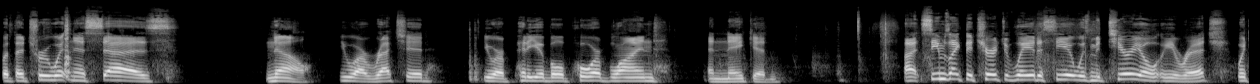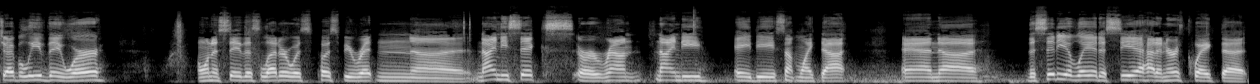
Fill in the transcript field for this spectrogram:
But the true witness says, No, you are wretched, you are pitiable, poor, blind, and naked. Uh, it seems like the church of Laodicea was materially rich, which I believe they were. I want to say this letter was supposed to be written uh, 96 or around 90 AD, something like that. And uh, the city of Laodicea had an earthquake that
